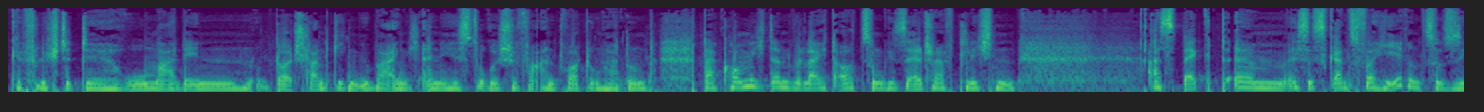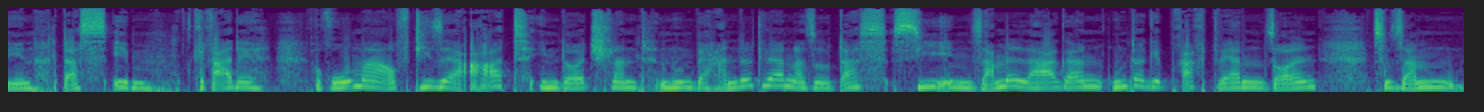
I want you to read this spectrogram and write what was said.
geflüchtete Roma, denen Deutschland gegenüber eigentlich eine historische Verantwortung hat. Und da komme ich dann vielleicht auch zum gesellschaftlichen Aspekt. Ähm, es ist ganz verheerend zu sehen, dass eben gerade Roma auf diese Art in Deutschland nun behandelt werden, also dass sie in Sammellagern untergebracht werden sollen, zusammen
